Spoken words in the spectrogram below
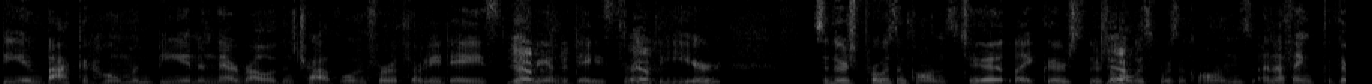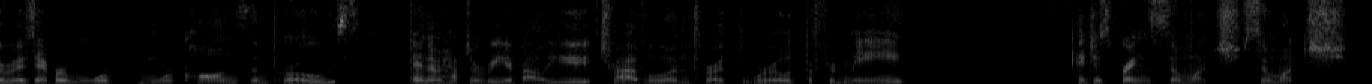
being back at home and being in there rather than traveling for 30 days, Yeah. 300 days throughout the year so there's pros and cons to it like there's there's Yeah. always pros and cons and i think if there was ever more more cons than pros then i would have to reevaluate traveling throughout the world but for me it just brings so much so much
